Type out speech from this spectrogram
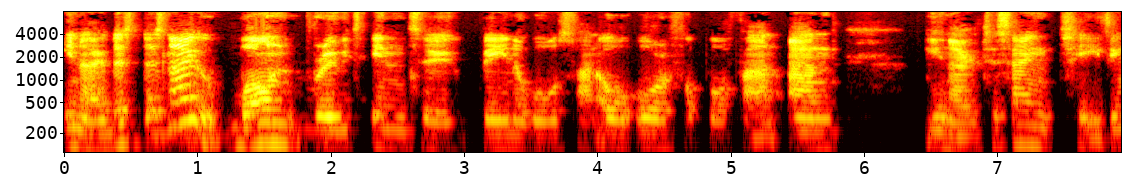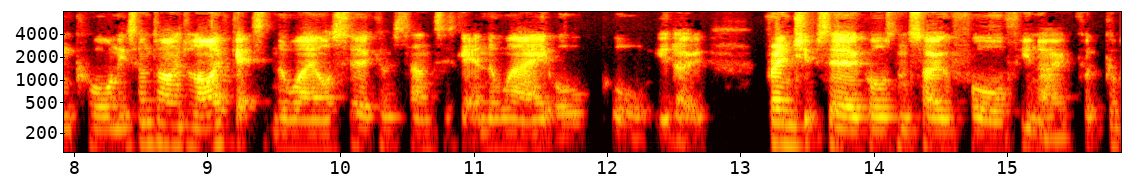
you know there's there's no one route into being a Wolves fan or, or a football fan and you know, to sound cheesy and corny, sometimes life gets in the way or circumstances get in the way or, or you know, friendship circles and so forth, you know, come,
